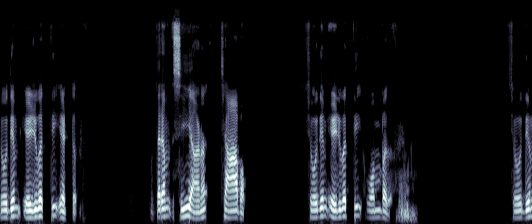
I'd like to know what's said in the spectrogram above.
ചോദ്യം എഴുപത്തി എട്ട് ഉത്തരം സി ആണ് ചാപം. ചോദ്യം എഴുപത്തി ഒമ്പത് ചോദ്യം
